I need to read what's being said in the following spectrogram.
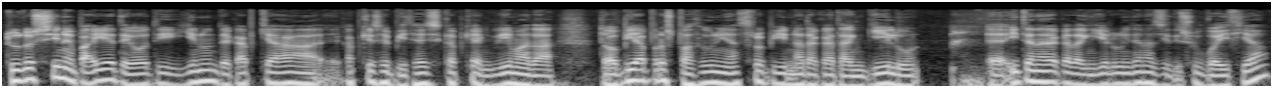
Τούτος συνεπάγεται ότι γίνονται κάποια, κάποιες επιθέσεις, κάποια εγκλήματα τα οποία προσπαθούν οι άνθρωποι να τα καταγγείλουν ε, είτε να τα καταγγείλουν είτε να ζητήσουν βοήθεια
